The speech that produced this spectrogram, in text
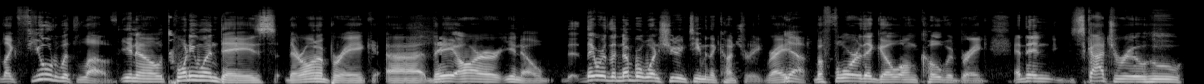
like fueled with love. You know, 21 days, they're on a break. Uh, they are, you know, they were the number one shooting team in the country, right? Yeah. Before they go on COVID break, and then Scott Drew, who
